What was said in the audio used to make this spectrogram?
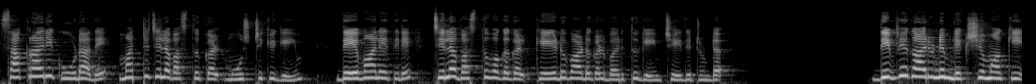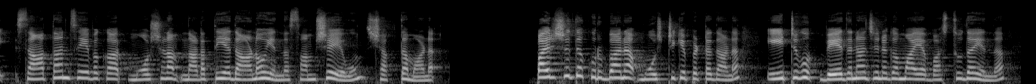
സക്രാരി കൂടാതെ മറ്റു ചില വസ്തുക്കൾ മോഷ്ടിക്കുകയും ദേവാലയത്തിലെ ചില വസ്തുവകകൾ കേടുപാടുകൾ വരുത്തുകയും ചെയ്തിട്ടുണ്ട്. ദിവ്യകാരുണ്യം ലക്ഷ്യമാക്കി സാത്താൻ സേവക്കാർ മോഷണം നടത്തിയതാണോ എന്ന സംശയവും ശക്തമാണ്. പരിശുദ്ധ കുർബാന മോഷ്ടിക്കപ്പെട്ടതാണ് ഏറ്റവും വേദനാജനകമായ വസ്തുതയെന്ന്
